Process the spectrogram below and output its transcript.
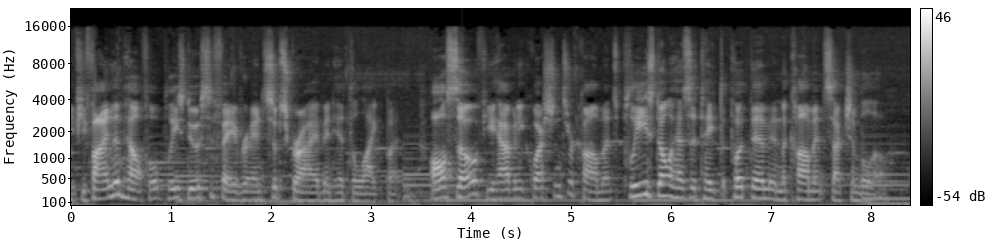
If you find them helpful, please do us a favor and subscribe and hit the like button. Also, if you have any questions or comments, please don't hesitate to put them in the comment section below.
